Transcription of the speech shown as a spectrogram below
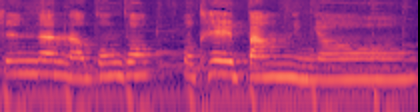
圣诞老公公，我可以帮你哦。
